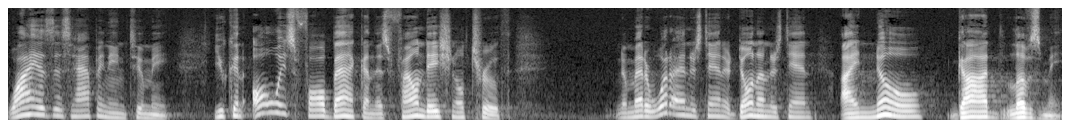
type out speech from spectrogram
Why is this happening to me? You can always fall back on this foundational truth. No matter what I understand or don't understand, I know God loves me.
